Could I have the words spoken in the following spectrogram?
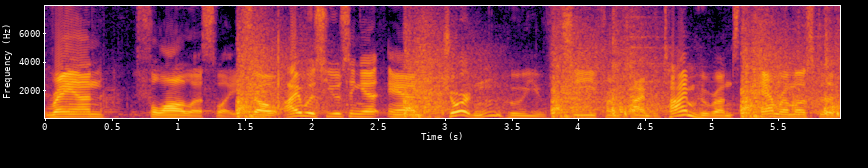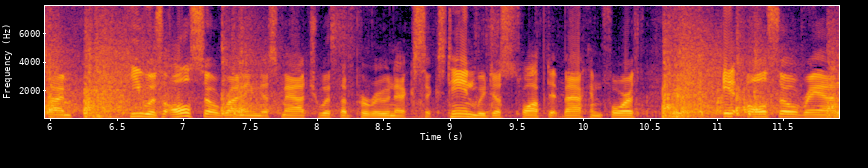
ran flawlessly. So I was using it, and Jordan, who you see from time to time, who runs the camera most of the time, he was also running this match with the Perun X16. We just swapped it back and forth. It also ran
